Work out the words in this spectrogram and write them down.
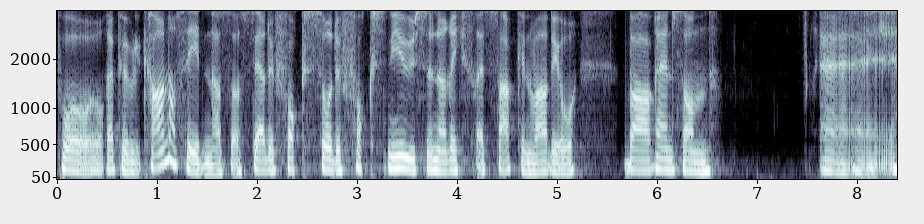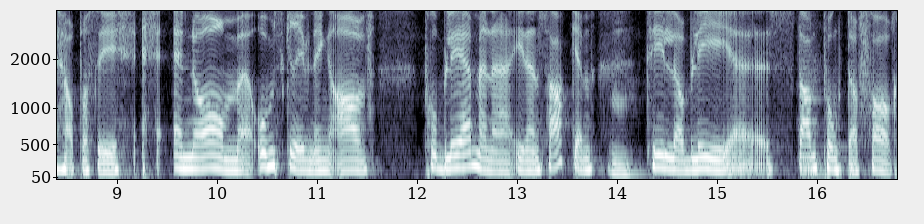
på republikanersiden, altså ser du Fox, så du Fox News under riksrettssaken, var det jo bare en sånn eh, jeg håper å si enorm omskrivning av problemene i den saken mm. til å bli eh, standpunkter for,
